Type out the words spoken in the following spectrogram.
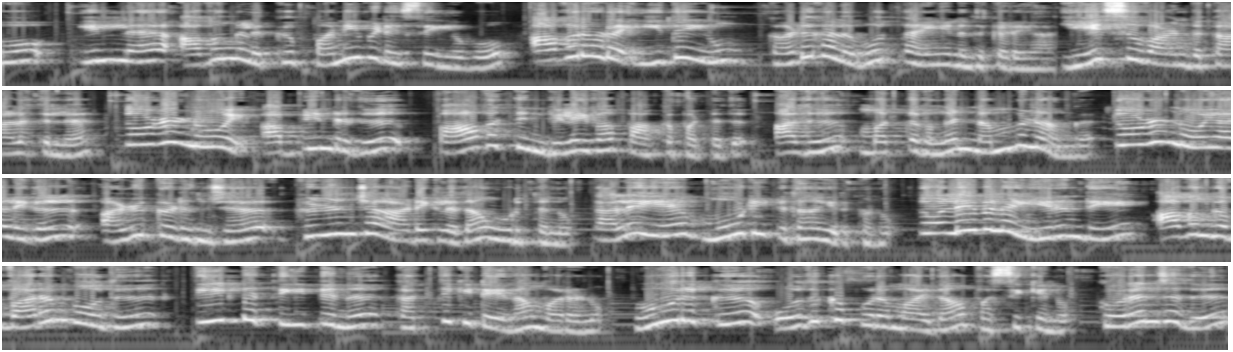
தொடவோ இல்ல அவங்களுக்கு பணிவிடை செய்யவோ அவரோட இதையும் கடுகளவோ தயங்கினது கிடையாது. இயேசு வாழ்ந்த காலத்துல தொழுநோய் அப்படின்றது பாவத்தின் விளைவா பார்க்கப்பட்டது. அது மத்தவங்க நம்பினாங்க. தொழுநோயாளிகள் அழுக்கடிஞ்ச கிழிஞ்ச ஆடைகளை தான் உடுத்தணும். தலைய மூடிட்டு தான் இருக்கணும். தொலைவுல இருந்தே அவங்க வரும்போது தீட்டு தீட்டுன்னு கத்திக்கிட்டே தான் வரணும். ஊருக்கு ஒதுக்குப்புறமாய் தான் வசிக்கணும். குறைஞ்சது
